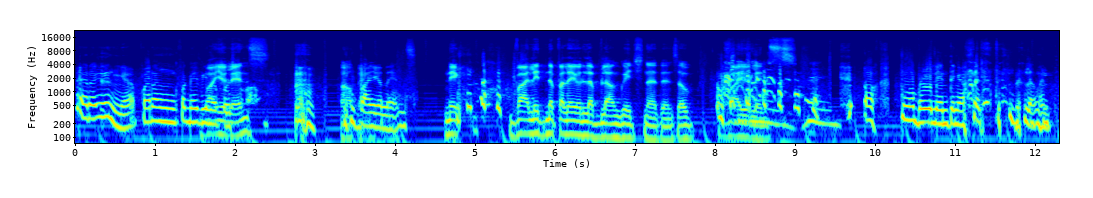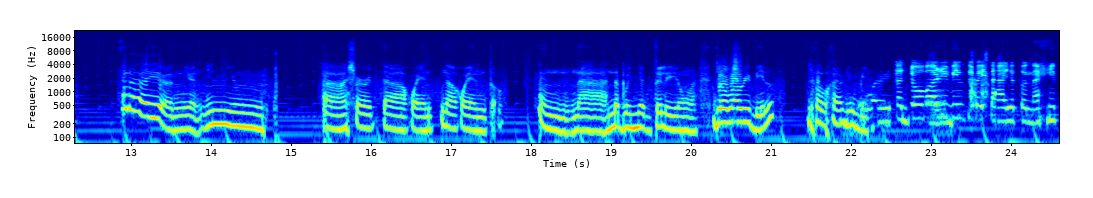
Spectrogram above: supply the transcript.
Pero yun nga, parang pag may pinapos Violence? Okay. Violence. Nick, valid na pala yung love language natin. So, violence. Oh, mga violente nga pala itong dalawan. Pero yun, yun. Yun yung ah, short na, kwent, na kwento. And na nabunyag tuloy yung jowa reveal. Jowa reveal. Sa Jowa reveal tuloy tayo tonight.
